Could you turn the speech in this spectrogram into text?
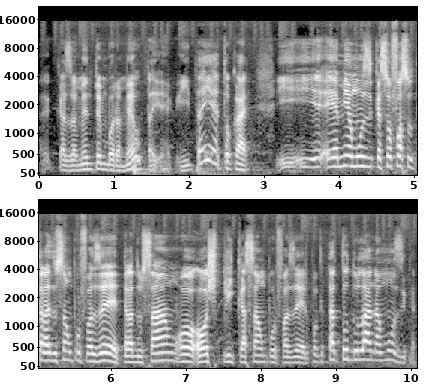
Eh, Casamento embora meu, tá aí, e tá aí a tocar. E, e- e a minha música só faço tradução por fazer, tradução ou, ou explicação por fazer, porque tá tudo lá na música.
